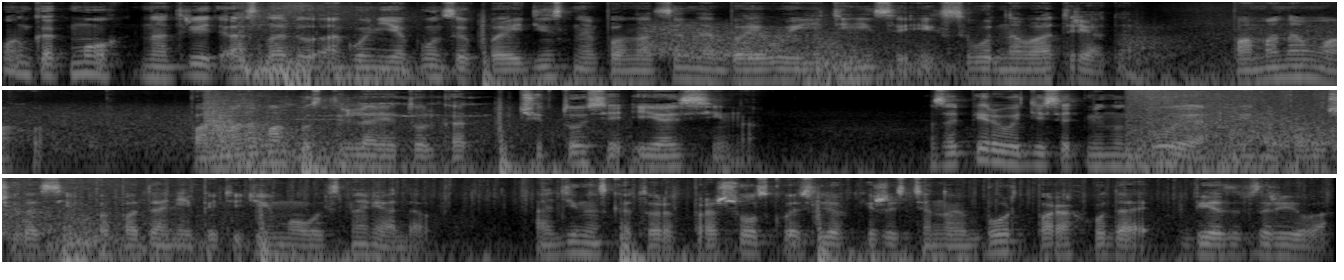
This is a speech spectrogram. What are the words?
Он как мог на треть ослабил огонь японцев по единственной полноценной боевой единице их сводного отряда – по Мономаху. По Мономаху стреляли только Читоси и Осина. За первые 10 минут боя Лена получила 7 попаданий 5-дюймовых снарядов, один из которых прошел сквозь легкий жестяной борт парохода без взрыва.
